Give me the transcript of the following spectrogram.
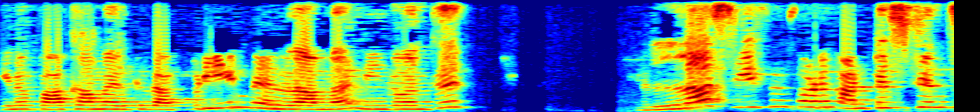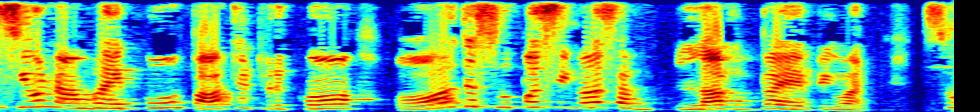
இன்னும் பார்க்காம இருக்குது அப்படின்னு இல்லாம நீங்க வந்து எல்லா சீசன்ஸோட கண்டஸ்டன்ஸையும் நாம இப்போ பார்த்துட்டு இருக்கோம். All the super singers love by everyone so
